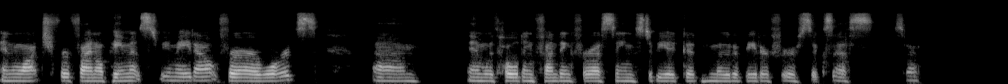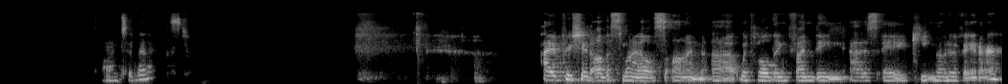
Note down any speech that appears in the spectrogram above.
and watch for final payments to be made out for our awards. Um, and withholding funding for us seems to be a good motivator for success. So on to the next. I appreciate all the smiles on uh, withholding funding as a key motivator.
